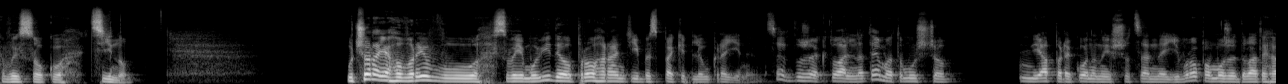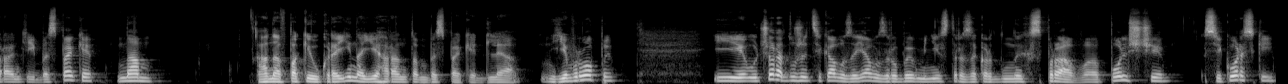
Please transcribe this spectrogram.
високу ціну. Учора я говорив у своєму відео про гарантії безпеки для України. Це дуже актуальна тема, тому що я переконаний, що це не Європа може давати гарантії безпеки нам, а навпаки, Україна є гарантом безпеки для Європи. І учора дуже цікаву заяву зробив міністр закордонних справ Польщі Сікорський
